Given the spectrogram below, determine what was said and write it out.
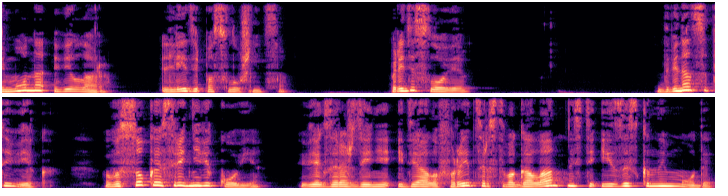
Симона Вилар. Леди-послушница. Предисловие. XII век. Высокое средневековье. Век зарождения идеалов рыцарства, галантности и изысканной моды,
